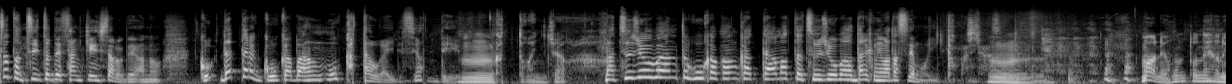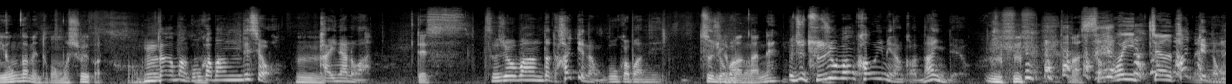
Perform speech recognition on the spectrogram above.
ちょっとツイートで散見したのであのごだったら豪華版を買った方がいいですよっていう、なうん買った方がいいんじゃないかまあ通常版と豪華版買って余った通常版を誰かに渡すでもいいかもしれないです、なまあね本当ねあの4画面とか面白いから。だからまあ豪華版ですよ、うん。買いなのは。です。通常版だって入ってんだもん豪華版に。通常版が。ね。じゃあ通常版買う意味なんかないんだよ まあそう言っちゃうと、ね、入ってんだもん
